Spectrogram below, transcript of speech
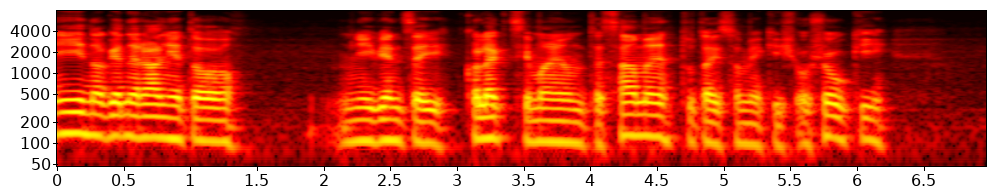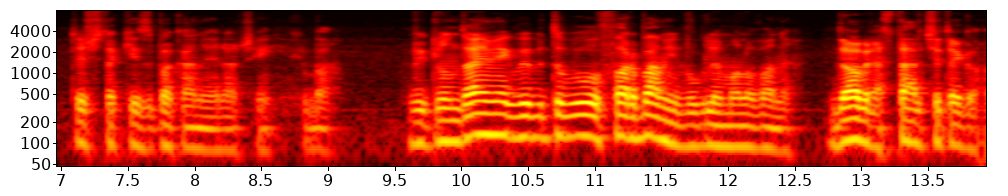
I no generalnie to mniej więcej kolekcje mają te same. Tutaj są jakieś osiołki. Też takie zbakane raczej chyba. Wyglądają jakby to było farbami w ogóle malowane. Dobra, starczy tego.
